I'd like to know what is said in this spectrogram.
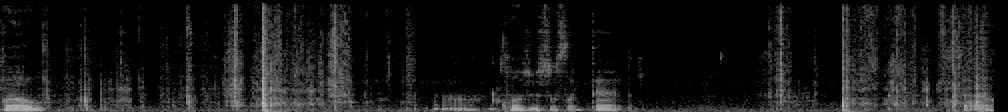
bow. Uh, closes just like that. So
